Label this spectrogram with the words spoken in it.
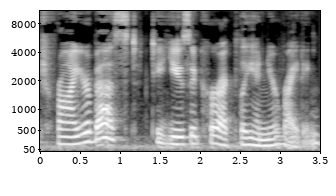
try your best to use it correctly in your writing.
